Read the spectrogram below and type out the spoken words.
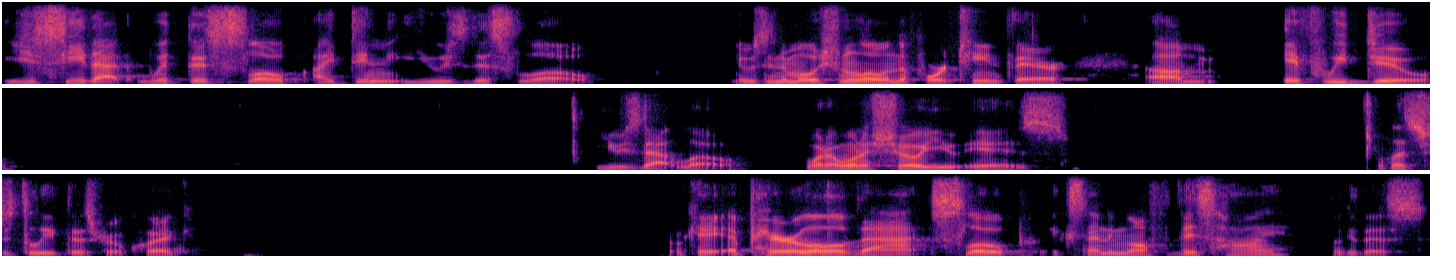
you see that with this slope, I didn't use this low. It was an emotional low in the 14th there. Um, if we do use that low, what I want to show you is, let's just delete this real quick. Okay, a parallel of that slope extending off this high. Look at this.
